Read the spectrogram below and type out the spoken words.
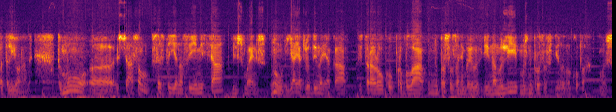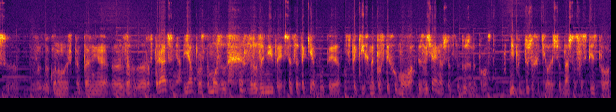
батальйонами. Тому е, з часом все стає на свої місця більш-менш. Ну я як людина, яка півтора року пробула не просто в зоні бойових дій на нулі. Ми ж не просто сиділи в окопах. Ми ж е, виконували певні е, розпорядження. Я просто можу зрозуміти, що це таке бути в таких непростих умовах. Звичайно, що це дуже непросто. Мені б дуже хотілося, щоб наше суспільство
